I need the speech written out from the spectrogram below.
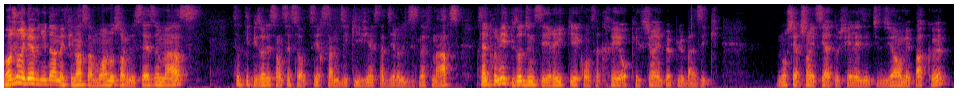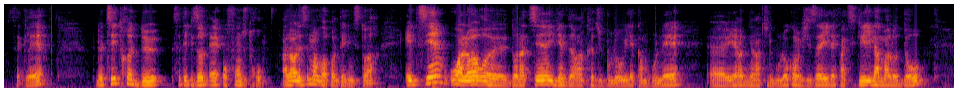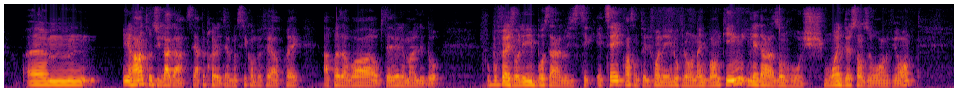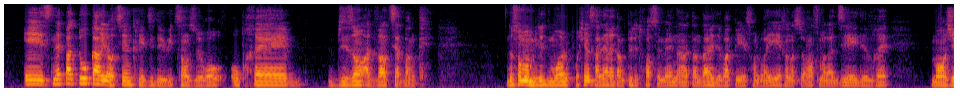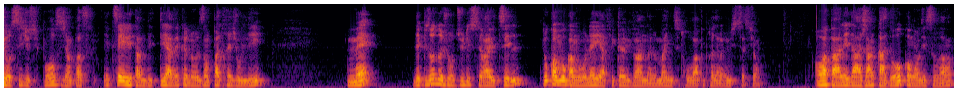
Bonjour et bienvenue dans Mes Finances à moi. Nous sommes le 16 mars. Cet épisode est censé sortir samedi qui vient, c'est-à-dire le 19 mars. C'est le premier épisode d'une série qui est consacrée aux questions un peu plus basiques. Nous cherchons ici à toucher les étudiants, mais pas que, c'est clair. Le titre de cet épisode est Au fond du trou. Alors laissez-moi vous raconter une histoire. Étienne, ou alors euh, Donatien, il vient de rentrer du boulot, il est camerounais, euh, il rentre du boulot, comme je disais, il est fatigué, il a mal au dos. Euh, il rentre du laga, c'est à peu près le diagnostic qu'on peut faire après, après avoir observé le mal de dos. Ou pour faire joli, il bosse dans la logistique. Étienne, il prend son téléphone et il ouvre le online banking, il est dans la zone rouge, moins 200 euros environ. Et ce n'est pas tout car il a aussi un crédit de 800 euros auprès, disons, Advancia Bank. Nous sommes au milieu de mois, le prochain salaire est dans plus de 3 semaines. En attendant, il devra payer son loyer, son assurance maladie et il devrait manger aussi, je suppose, j'en passe. Et il est endetté avec un horizon pas très joli. Mais l'épisode d'aujourd'hui lui sera utile. Tout comme au Camerounais et Africains vivant en Allemagne, il se trouve à peu près dans la même situation. On va parler d'argent cadeau, comme on dit souvent.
